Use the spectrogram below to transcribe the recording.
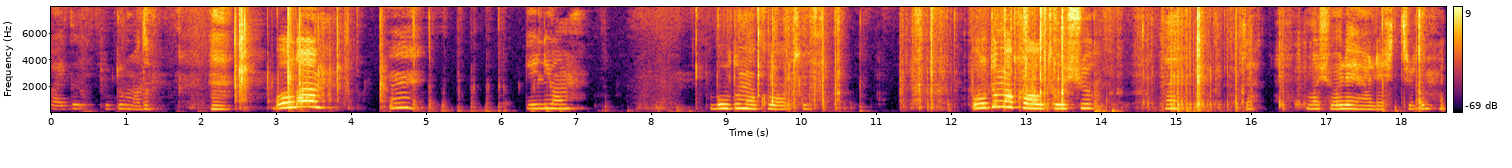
Orada Hı. Buldum. Geliyorum. Buldum o koltuğu. Buldum o koltuğu şu. Heh. Bunu şöyle yerleştirdim. Hadi.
